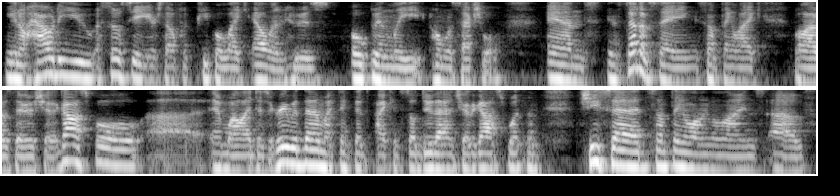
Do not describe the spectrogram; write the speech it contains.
you know, how do you associate yourself with people like Ellen, who is openly homosexual? And instead of saying something like, well, I was there to share the gospel, uh, and while I disagree with them, I think that I can still do that and share the gospel with them, she said something along the lines of,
